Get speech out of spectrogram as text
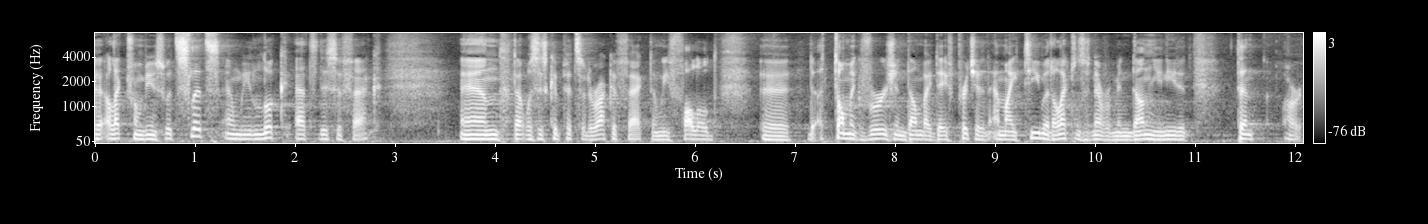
uh, electron beams with slits, and we look at this effect. And that was this Kapitza-Dirac effect, and we followed uh, the atomic version done by Dave Pritchard at MIT, but electrons had never been done. You needed 10 or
